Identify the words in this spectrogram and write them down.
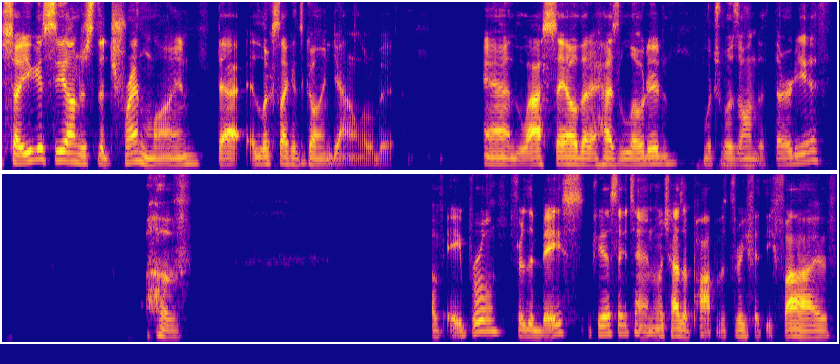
So you can see on just the trend line that it looks like it's going down a little bit. And last sale that it has loaded, which was on the 30th of of April for the base PSA 10, which has a pop of 355,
